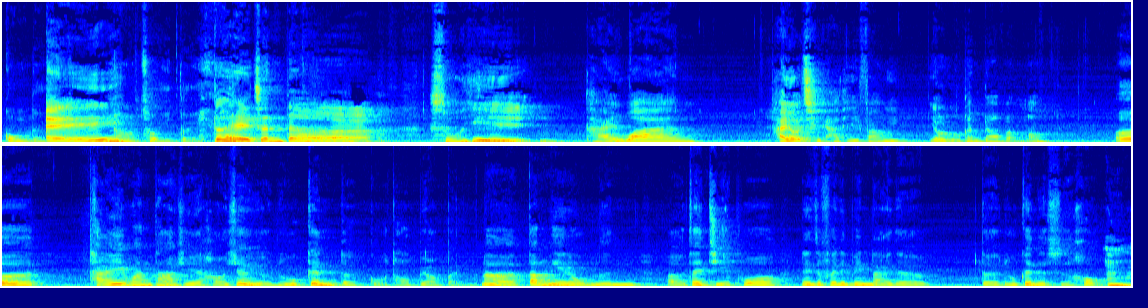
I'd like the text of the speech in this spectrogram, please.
公的，哎，刚好凑一对，对，真的，所以、嗯、台湾还有其他地方有儒艮标本吗？呃，台湾大学好像有如艮的骨头标本。那当年我们呃在解剖那只菲律宾来的。的儒艮的时候，嗯，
